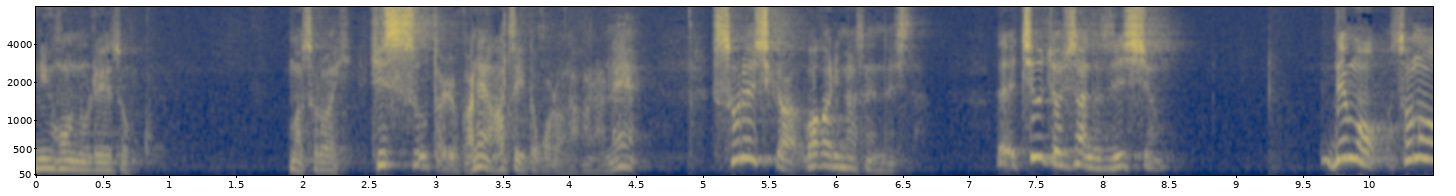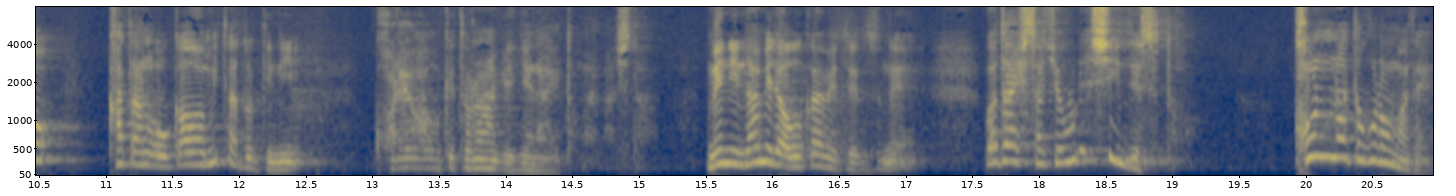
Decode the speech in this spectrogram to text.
日本の冷蔵庫。まあそれは必須というかね暑いところだからね。それしか分かりませんでした。躊躇したんです一瞬。でもその方のお顔を見た時にこれは受け取らなきゃいけないと思いました。目に涙を浮かべてですね私たちは嬉しいんですと。こんなところまで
